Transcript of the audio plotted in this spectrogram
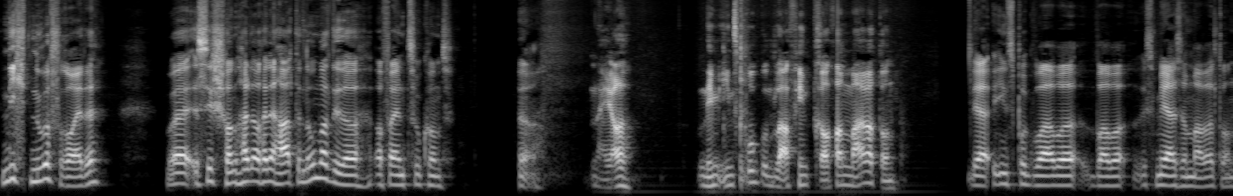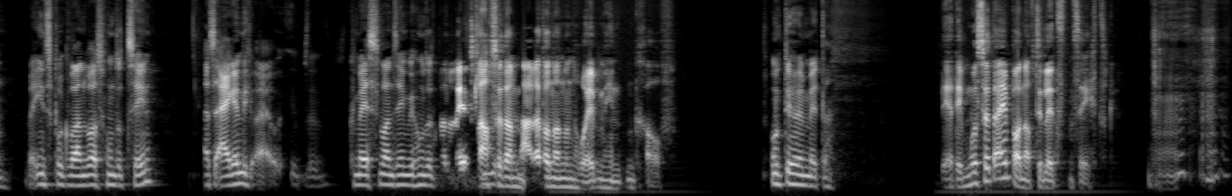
nicht nur Freude, weil es ist schon halt auch eine harte Nummer, die da auf einen zukommt. Ja. Naja, nimm Innsbruck und lauf hinten drauf am Marathon. Ja, Innsbruck war aber, war aber ist mehr als ein Marathon. Bei Innsbruck waren es 110. Also eigentlich äh, gemessen waren es irgendwie 100. Jetzt laufst du dann Marathon an einen halben hinten drauf. Und die Höhenmeter. Ja, den musst du halt einbauen auf die letzten 60.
